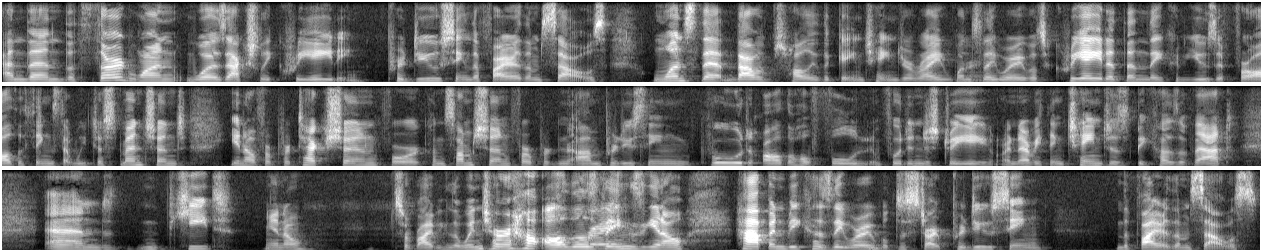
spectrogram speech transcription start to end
and then the third one was actually creating producing the fire themselves once that that was probably the game changer right once they were able to create it then they could use it for all the things that we just mentioned you know for protection for consumption for um, producing food all the whole food food industry and everything changes because of that and heat you know surviving the winter, all those Right. things, you know, happened because they were able to start producing the fire themselves.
